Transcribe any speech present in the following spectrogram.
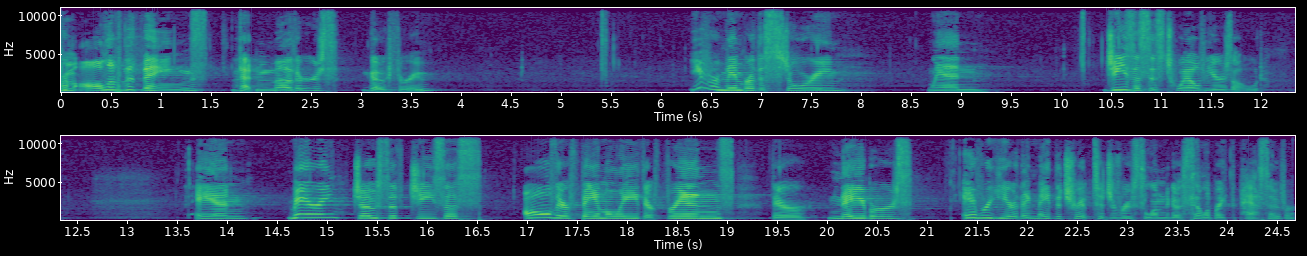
from all of the things that mothers go through. You remember the story when Jesus is 12 years old And Mary, Joseph, Jesus, all their family, their friends, their neighbors, every year they made the trip to Jerusalem to go celebrate the Passover.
